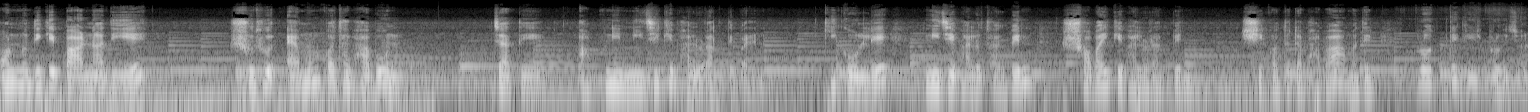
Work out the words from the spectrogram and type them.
অন্যদিকে পা না দিয়ে শুধু এমন কথা ভাবুন যাতে আপনি নিজেকে ভালো রাখতে পারেন। কি করলে নিজে ভালো থাকবেন, সবাইকে ভালো রাখবেন, সে কথাটা ভাবা আমাদের প্রত্যেকের প্রয়োজন।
